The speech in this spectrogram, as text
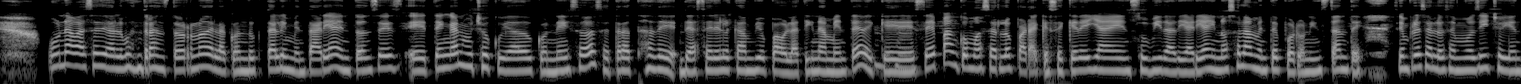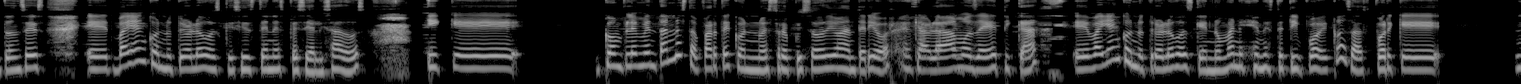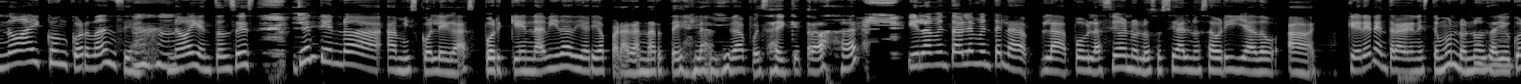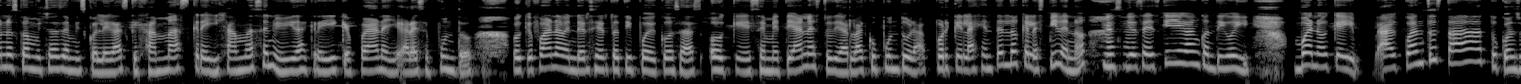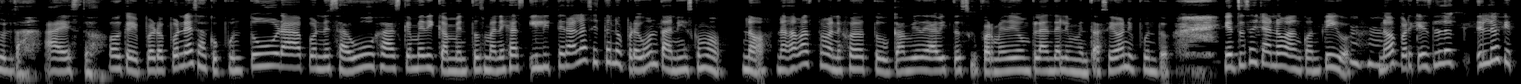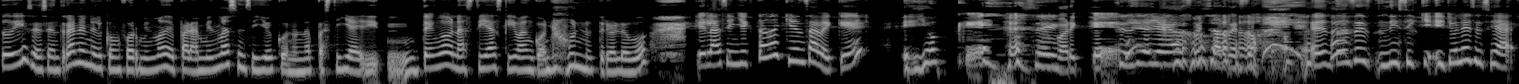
una base de algún trastorno de la conducta alimentaria. Entonces, eh, tengan mucho cuidado con eso. Se trata de, de hacer el cambio paulatinamente, de que sepan cómo hacerlo para que se quede ya en su vida diaria y no solamente por un instante. Siempre se los hemos dicho. Y entonces, eh, vayan con nutriólogos que sí estén especializados y que complementando esta parte con nuestro episodio anterior, que hablábamos de ética, eh, vayan con nutriólogos que no manejen este tipo de cosas, porque no hay concordancia, ¿no? Y entonces yo entiendo a, a, mis colegas porque en la vida diaria para ganarte la vida pues hay que trabajar y lamentablemente la, la población o lo social nos ha orillado a querer entrar en este mundo, ¿no? O sea, yo conozco a muchas de mis colegas que jamás creí, jamás en mi vida creí que fueran a llegar a ese punto, o que fueran a vender cierto tipo de cosas, o que se metían a estudiar la acupuntura, porque la gente es lo que les pide, ¿no? Yo sé, es que llegan contigo y, bueno, ok, ¿a cuánto está tu consulta? A esto, ok, pero pones acupuntura, pones agujas, ¿qué medicamentos manejas? Y literal así te lo preguntan y es como, no, nada más te manejo tu cambio de hábitos por medio de un plan de alimentación y punto. Y entonces ya no van contigo, ¿no? Porque es lo, es lo que tú dices, entran en el conformismo de para mí es más sencillo con una pastilla. Y tengo unas tías que iban con un nutriólogo que las inyectaba quién sabe qué Y yo, ¿qué? Sí. ¿Por qué? Sí, sí, llegué a escuchar de eso. Entonces, ni siquiera, y yo les decía,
